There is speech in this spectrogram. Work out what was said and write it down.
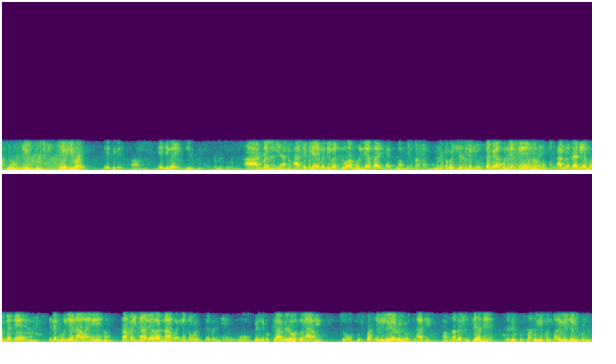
આપનું દેવજીભાઈ દેવજીભાઈ આ જગ્યાએ બધી વસ્તુ અમૂલ્ય અપાય છે. મને ખબર છે. એટલે અમૂલ્ય છે આ પ્રસાદી અમૂલ્ય છે. એટલે મૂલ્ય ના હોય ને તો પૈસા વ્યવહાર ના હોય? હું પેલી વખતે આવેલો હતો તો હું પુષ્પાંજલિ લઈ આવેલો હતો. આપના દર્શન થયા ને એટલે પુષ્પાંજલિ એમ જ મારે લઈ જવી પડ્યું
